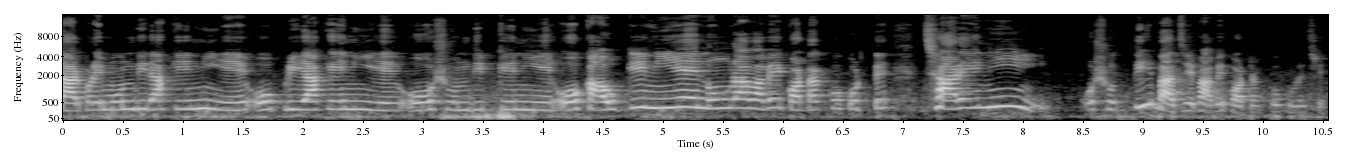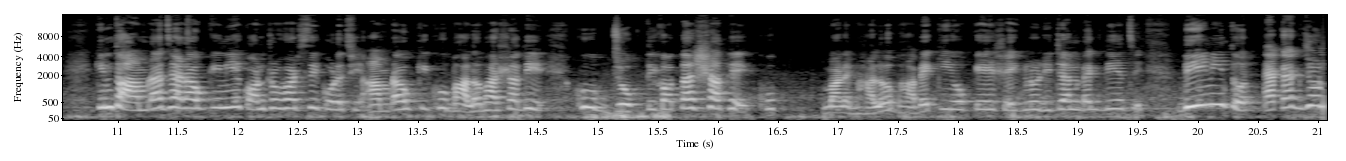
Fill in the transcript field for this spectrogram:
তারপরে মন্দিরাকে নিয়ে, ও প্রিয়াকে নিয়ে, ও সন্দীপকে নিয়ে, ও কাউকে নিয়ে নোংরাভাবে কটাক্ষ করতে ছাড়েনি। ও সত্যিই বাজেভাবে কটাক্ষ করেছে। কিন্তু আমরা যারা ওকে নিয়ে কন্ট্রোভার্সি করেছি, আমরাও কি খুব ভালোবাসা দিয়ে খুব যৌক্তিকতার সাথে, খুব মানে ভালোভাবে কি ওকে সেইগুলো রিটার্ন ব্যাক দিয়েছি? দিইনি তো। এক একজন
